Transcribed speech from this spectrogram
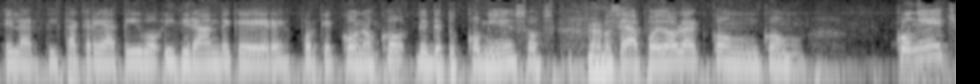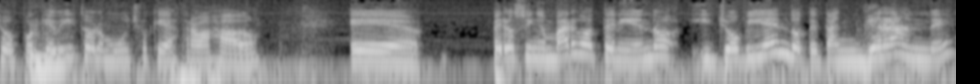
el artista creativo y grande que eres, porque conozco desde tus comienzos. Claro. O sea, puedo hablar con, con, con hechos, porque he visto lo mucho que has trabajado. Eh, pero sin embargo, teniendo y yo viéndote tan grande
